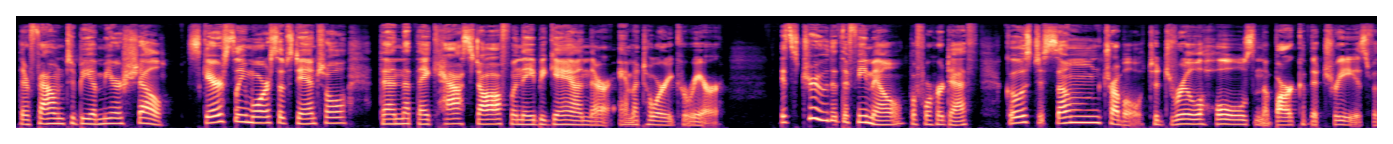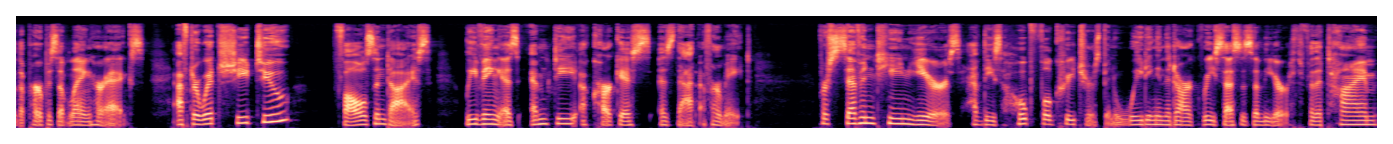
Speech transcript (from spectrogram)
they're found to be a mere shell, scarcely more substantial than that they cast off when they began their amatory career. It's true that the female, before her death, goes to some trouble to drill holes in the bark of the trees for the purpose of laying her eggs, after which she too falls and dies, leaving as empty a carcass as that of her mate. For 17 years have these hopeful creatures been waiting in the dark recesses of the earth for the time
